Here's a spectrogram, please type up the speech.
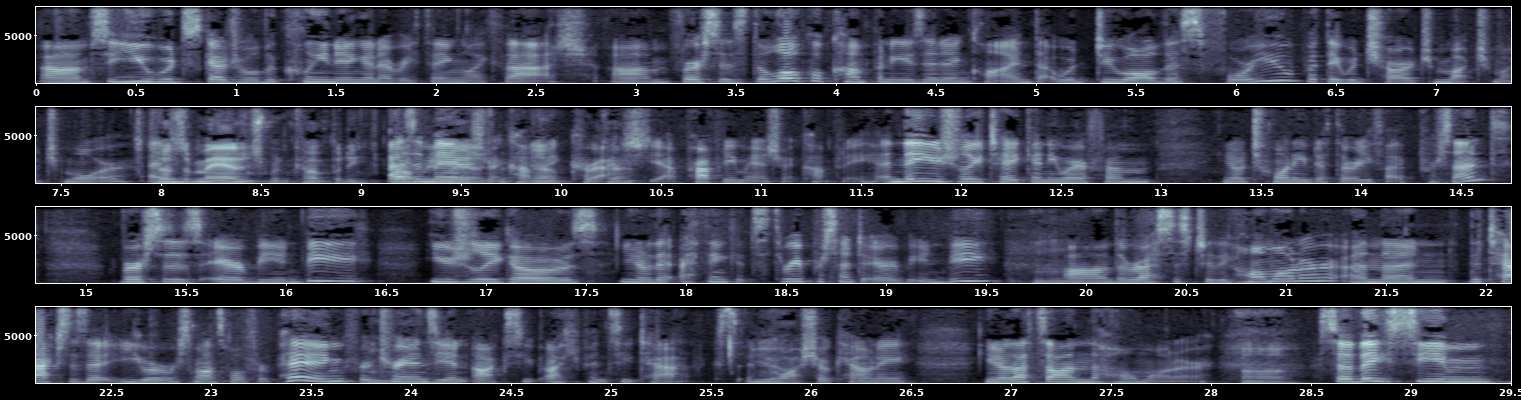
Um, so you would schedule the cleaning and everything like that, um, versus the local companies in Incline that would do all this for you, but they would charge much, much more. As a management company, as a property management company, yeah, correct? okay. Yeah, property management company, and they usually take anywhere from you know twenty to thirty five percent, versus Airbnb usually goes you know I think it's three percent to Airbnb, Mm-hmm. uh, the rest is to the homeowner, and then the taxes that you are responsible for paying for Mm-hmm. transient occu- occupancy tax in Yeah. Washoe County, you know that's on the homeowner. Uh-huh. So they seem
